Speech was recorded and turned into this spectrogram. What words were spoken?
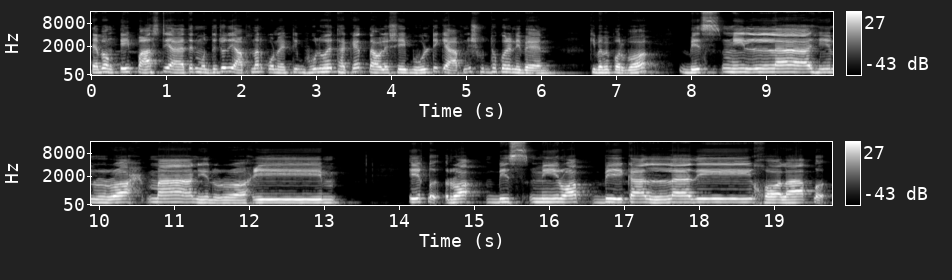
এবং এই পাঁচটি আয়াতের মধ্যে যদি আপনার কোনো একটি ভুল হয়ে থাকে, তাহলে সেই ভুলটিকে আপনি শুদ্ধ করে নেবেন। কীভাবে পড়ব? বিসমিল্লাহির রহমানির রহিম ইকরা বিসমি রাব্বিকাল্লাযী খলাক।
